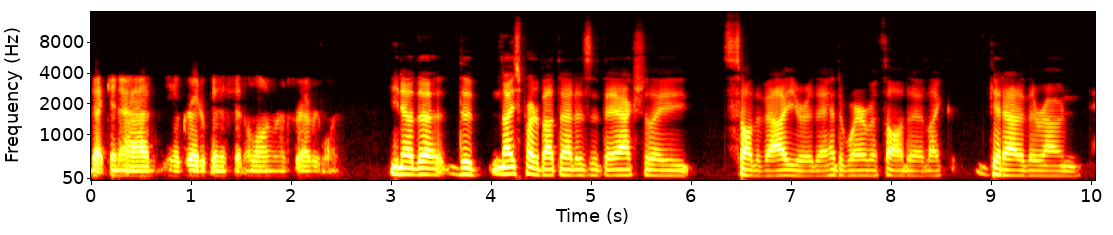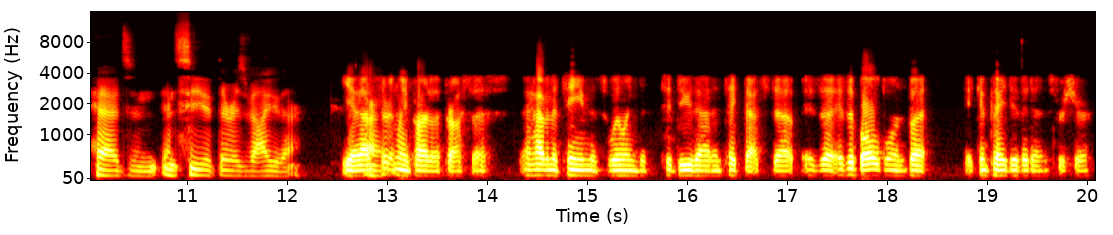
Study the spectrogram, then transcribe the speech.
that can add you know greater benefit in the long run for everyone. You know the the nice part about that is that they actually saw the value or they had the wherewithal to like get out of their own heads and, and see that there is value there. Yeah, that's right. certainly part of the process. Having a team that's willing to, to do that and take that step is a is a bold one, but it can pay dividends for sure.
